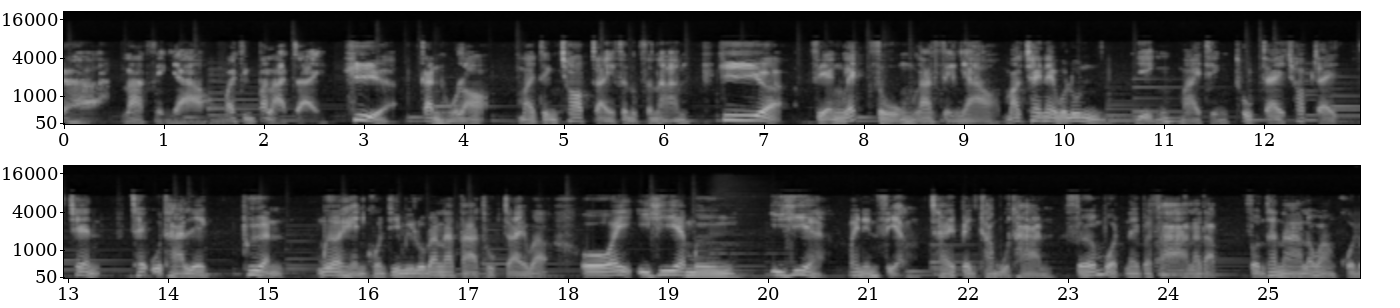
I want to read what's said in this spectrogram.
ยลากเสียงยาว หมายถึงประหลาดใจเฮียกั้นหัวเราะ หมายถึงชอบใจสนุกสนานเฮียเสียงเล็กสูง ลากเสียงยาว มักใช้ในวัยรุ่นหญิง หมายถึงถูกใจชอบใจ เช่น ใช้อุทานเรียกเพื่อนเมื่อเห็นคนที่มีรูปร่างหน้าตาถูกใจว่า โอ้ยอีเฮียมึง อีเฮียไม่เน้นเสียง ใช้เป็นคำอุทาน เสริมบทในภาษาระดับ สนทนาระหว่างคน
